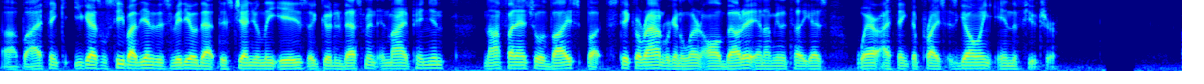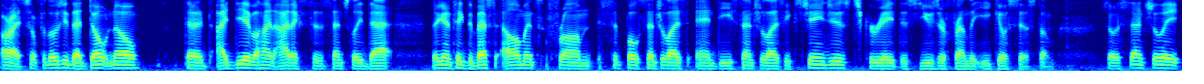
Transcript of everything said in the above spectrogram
Uh, but I think you guys will see by the end of this video that this genuinely is a good investment, in my opinion. Not financial advice, but stick around. We're going to learn all about it, and I'm going to tell you guys where I think the price is going in the future. All right, so for those of you that don't know, the idea behind IDEX is essentially that they're going to take the best elements from both centralized and decentralized exchanges to create this user friendly ecosystem. So essentially,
